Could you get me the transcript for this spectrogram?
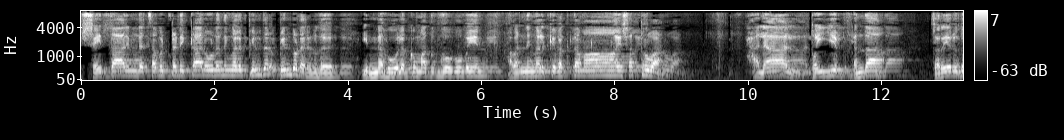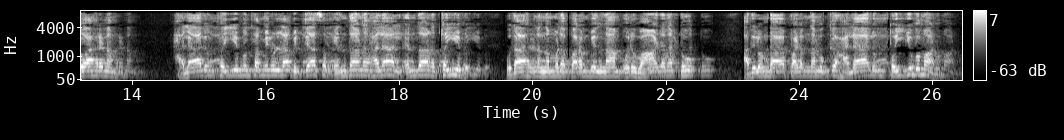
ഷൈത്താനിന്റെ ചവിട്ടടിക്കാലോട് നിങ്ങൾ പിന്തു- പിന്തുടരരുത് ഇന്നഹൂലക്കും മുബീൻ. അവൻ നിങ്ങൾക്ക് വ്യക്തമായ ശത്രുവാണ്. ഹലാൽ തൊയ്യബ്. എന്താ? ചെറിയൊരു ഉദാഹരണം. ഹലാലും തൊയ്യബും തമ്മിലുള്ള വ്യത്യാസം എന്താണ് ഹലാൽ? എന്താണ് തൊയ്യബ്? ഉദാഹരണം നമ്മുടെ പറമ്പിൽ നാം ഒരു വാഴ നട്ടു. അതിലുണ്ടായ പഴം നമുക്ക് ഹലാലും തൊയ്യബുമാണ്.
